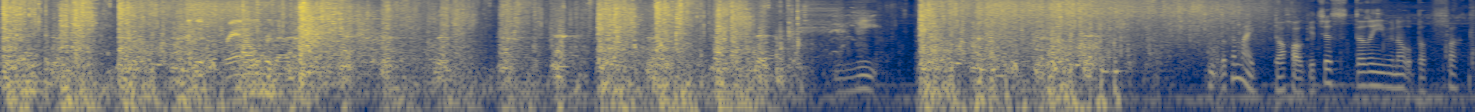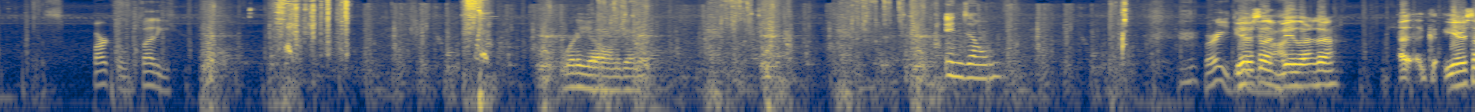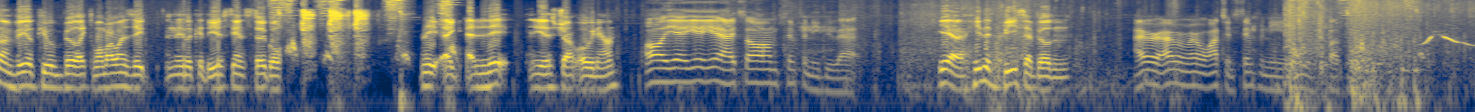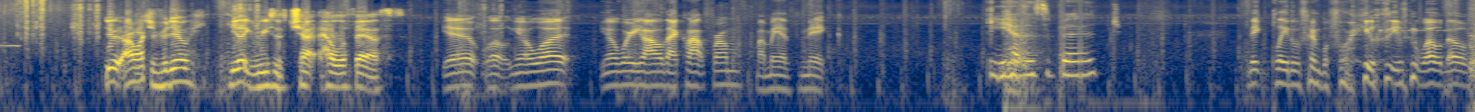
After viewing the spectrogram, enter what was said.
I just ran over them. Yeet. Dude, look at my dog. It just doesn't even know what the fuck. Sparkles, buddy. Where do y'all want to go? In zone. Where are you doing? You doing? ever saw the video, Lorenzo? Uh, you ever saw a video of people build like the one by ones, they, and they look at, they just stand still, go, and they like edit it, and you just drop all the way down? Oh yeah, yeah, yeah. I saw um Symfuhny do that. Yeah, he's a beast at building. I, re- I remember watching Symfuhny and he was fucking. Dude, I watched a video, he, he like reads his chat hella fast. Yeah, well, you know what? You know where you got all that clout from? My man's Nick. Yes, bitch. Nick played with him before he was even well known.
